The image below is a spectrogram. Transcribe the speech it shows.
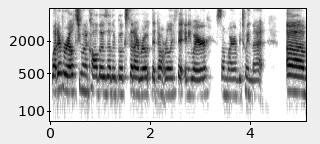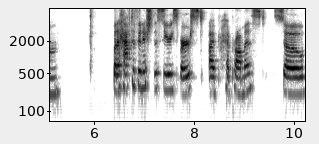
whatever else you want to call those other books that I wrote that don't really fit anywhere, somewhere in between that. Um, but I have to finish this series first. I had promised. So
